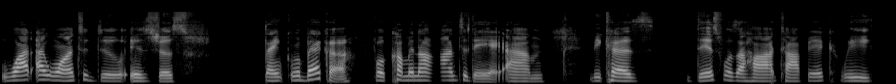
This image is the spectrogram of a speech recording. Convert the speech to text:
what I want to do is just thank Rebecca for coming on today um, because this was a hard topic. We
